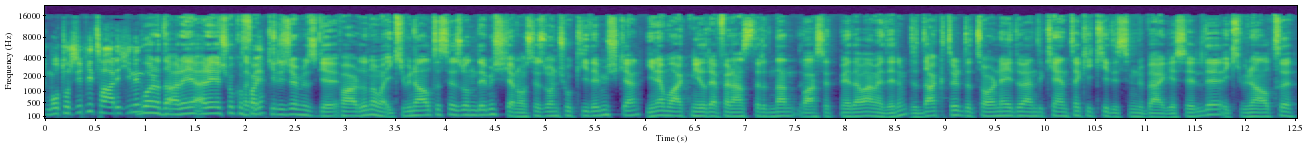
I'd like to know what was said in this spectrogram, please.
MotoGP tarihinin... Bu arada araya araya çok ufak Tabii. gireceğim Özge. Pardon ama 2006 sezonu demişken o sezon çok iyi demişken yine Mark Neal referanslarından bahsetmeye devam edelim. The Doctor, The Tornado and the Kentucky Kid isimli belgeselde 2006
